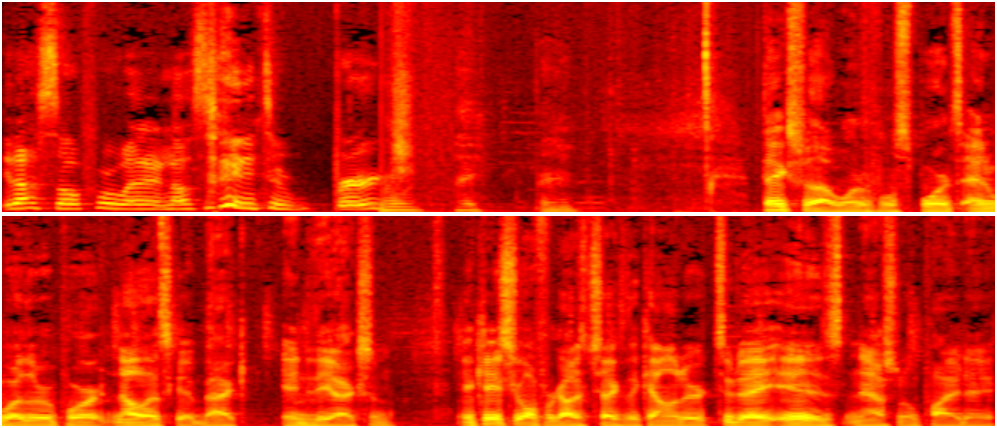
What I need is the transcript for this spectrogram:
That's so for weather and also to Birch. Hey, hey. Thanks for that wonderful sports and weather report. Now let's get back into the action. In case you all forgot to check the calendar, today is National Pi Day.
